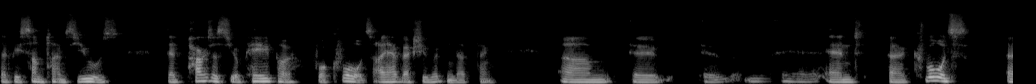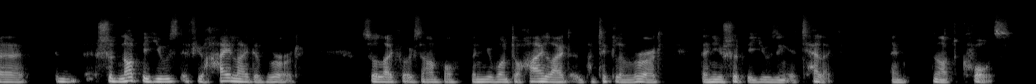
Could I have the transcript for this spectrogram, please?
that we sometimes use that parses your paper for quotes. I have actually written that thing. Um, uh, uh, and uh, quotes uh, should not be used if you highlight a word. So like, for example, when you want to highlight a particular word, then you should be using italic and not quotes.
